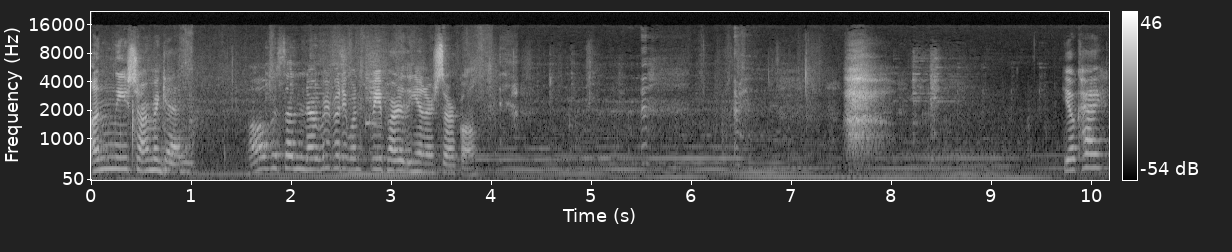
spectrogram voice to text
Unleash Armageddon. All of a sudden, everybody wants to be a part of the inner circle. You okay?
